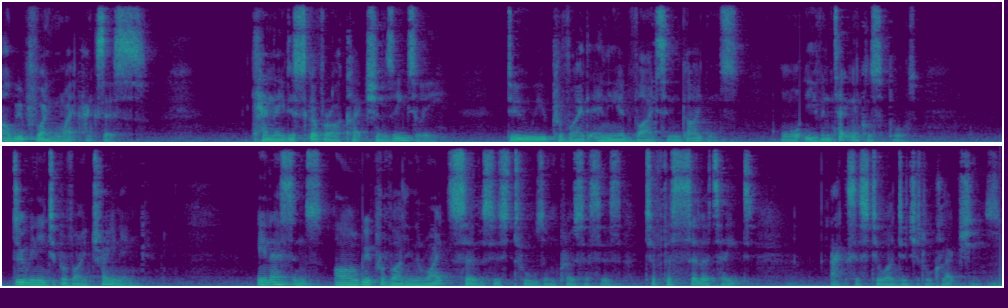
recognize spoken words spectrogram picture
are we providing the right access? Can they discover our collections easily? Do we provide any advice and guidance or even technical support? Do we need to provide training? In essence, are we providing the right services, tools and processes to facilitate access to our digital collections?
